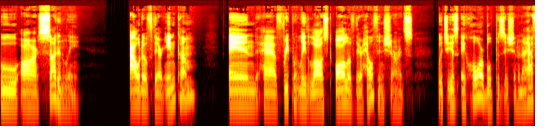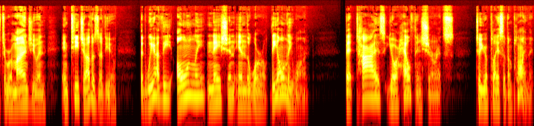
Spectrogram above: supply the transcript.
who are suddenly out of their income, and have frequently lost all of their health insurance, which is a horrible position. And I have to remind you and, and teach others of you that we are the only nation in the world, the only one, that ties your health insurance to your place of employment.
